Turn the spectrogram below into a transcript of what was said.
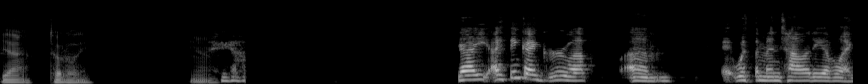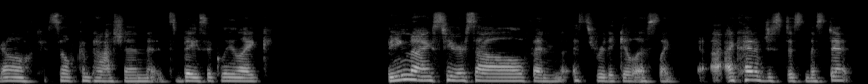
yeah totally yeah Yeah. Yeah, I, I think I grew up um with the mentality of like, oh, self-compassion. It's basically like being nice to yourself and it's ridiculous. Like I, kind of just dismissed it.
